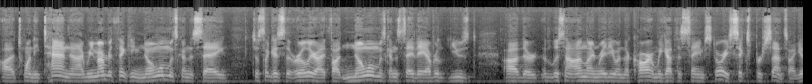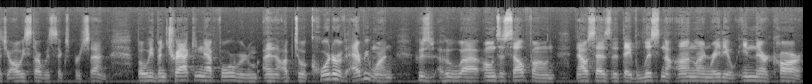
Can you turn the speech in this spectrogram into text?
uh, 2010. And I remember thinking no one was going to say, just like I said earlier, I thought no one was going to say they ever used uh, their listen to online radio in their car, and we got the same story, six percent. So I guess you always start with six percent. But we've been tracking that forward, and up to a quarter of everyone who's, who uh, owns a cell phone now says that they've listened to online radio in their car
